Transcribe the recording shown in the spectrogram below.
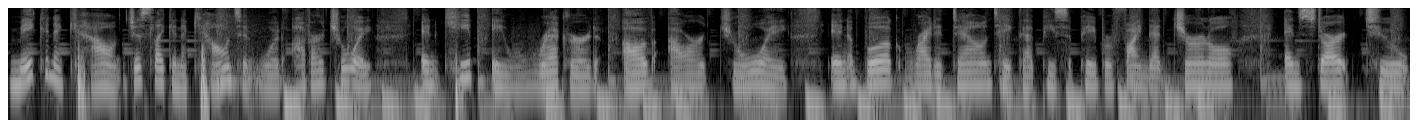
Make an account, just like an accountant would, of our joy and keep a record of our joy. In a book, write it down, take that piece of paper, find that journal, and start to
